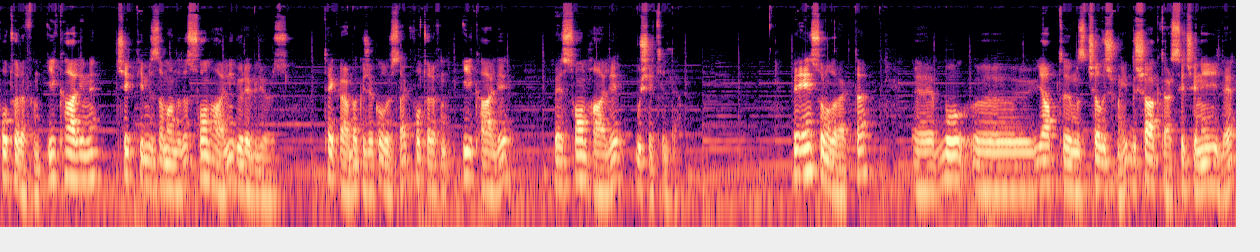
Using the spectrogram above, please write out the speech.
fotoğrafın ilk halini, çektiğimiz zamanda da son halini görebiliyoruz. Tekrar bakacak olursak fotoğrafın ilk hali ve son hali bu şekilde. Ve en son olarak da e, bu e, yaptığımız çalışmayı dışa aktar seçeneğiyle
